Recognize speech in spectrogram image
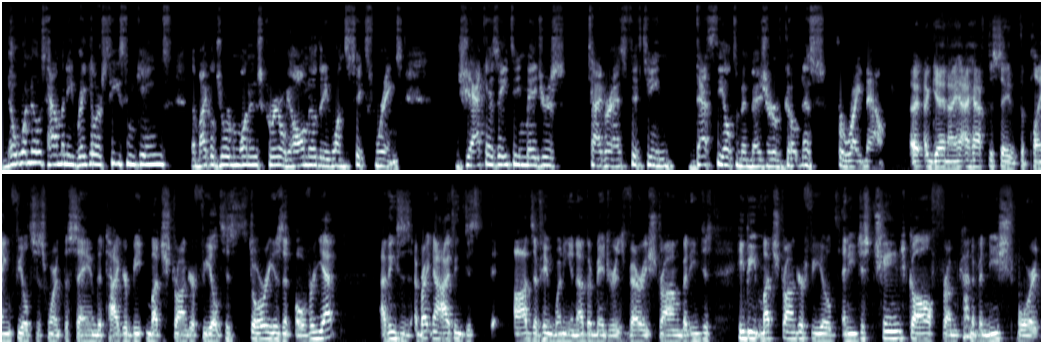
No one knows how many regular season games that Michael Jordan won in his career. We all know that he won six rings. Jack has 18 majors. Tiger has 15. That's the ultimate measure of goatness for right now. Again, I, I have to say that the playing fields just weren't the same. The Tiger beat much stronger fields. His story isn't over yet. I think is, right now. I think this, the odds of him winning another major is very strong. But he just he beat much stronger fields, and he just changed golf from kind of a niche sport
